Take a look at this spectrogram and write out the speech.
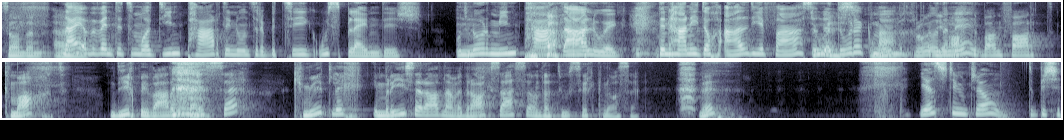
sondern ähm, Nein, aber wenn du jetzt mal deinen Part in unserer Beziehung ausblendest und nur meinen Part anschaust, dann habe ich doch all die Phasen du durchgemacht, 100 Pro die? Achterbahnfahrt gemacht und ich bin währenddessen gemütlich im Riesenrad nebenan gesessen und habe die Aussicht genossen. Nicht? Ja, das stimmt schon. Du bist,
